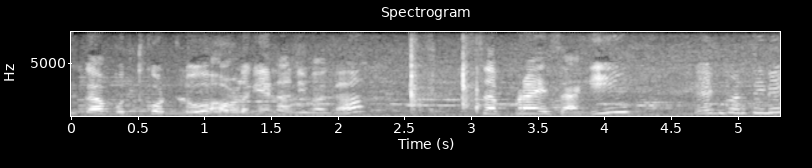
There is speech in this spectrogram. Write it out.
ಈಗ ಮುತ್ತು ಕೊಟ್ಲು ಅವಳಿಗೆ ನಾನು ಇವಾಗ ಸರ್ಪ್ರೈಸ್ ಆಗಿ ಏನ್ ಕೊಡ್ತೀನಿ?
